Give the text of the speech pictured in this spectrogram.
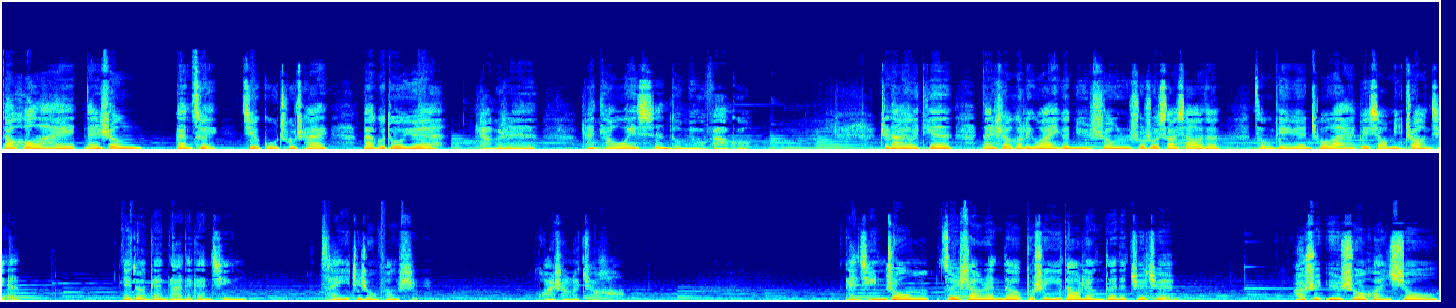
到后来，男生干脆借故出差半个多月，两个人连条微信都没有发过。直到有一天，男生和另外一个女生说说笑笑的从电影院出来，被小米撞见，那段尴尬的感情，才以这种方式画上了句号。感情中最伤人的不是一刀两断的决绝，而是欲说还休、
